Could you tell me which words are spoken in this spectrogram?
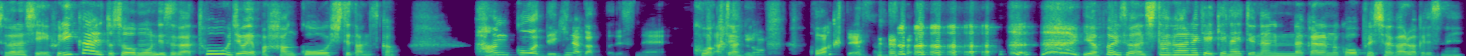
素晴らしい。振り返るとそう思うんですが、当時はやっぱ反抗してたんですか？反抗はできなかったですね。怖くて？あの、怖くて。やっぱりそうなん従わなきゃいけないっていう何らかのこうプレッシャーがあるわけですね。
